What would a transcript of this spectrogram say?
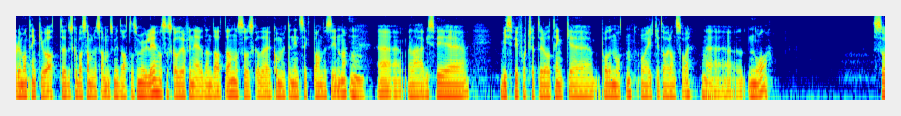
fordi man tenker jo at eh, du skal bare samle sammen så mye data som mulig, og så skal du raffinere den dataen, og så skal det komme ut en innsikt på andre siden. Mm. Eh, men er, hvis, vi, hvis vi fortsetter å tenke på den måten, og ikke tar ansvar Mm. eh, nå, da, så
